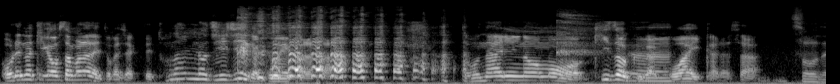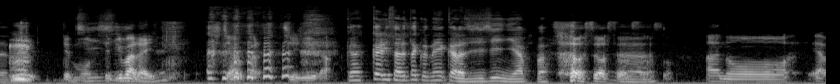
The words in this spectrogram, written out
俺の気が収まらないとかじゃなくて、隣のじじいが怖いからさ。隣のもう貴族が怖いからさ。そうだよねでも咳払いねしちゃうから、じじいが。がっかりされたくねえからじじいにやっぱそうそうそうそうそう。あのーいや、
